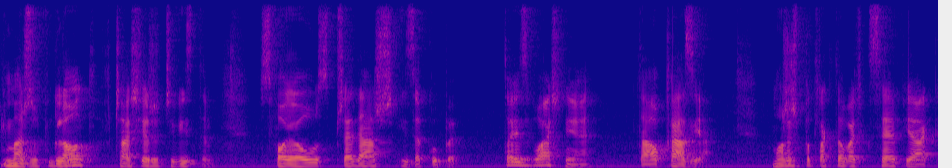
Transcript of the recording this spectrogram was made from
masz wgląd w czasie rzeczywistym w swoją sprzedaż i zakupy. To jest właśnie ta okazja. Możesz potraktować KSEF jak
